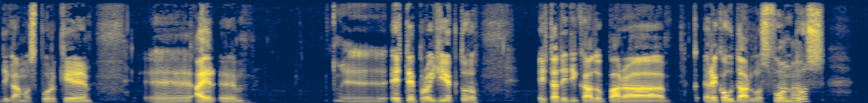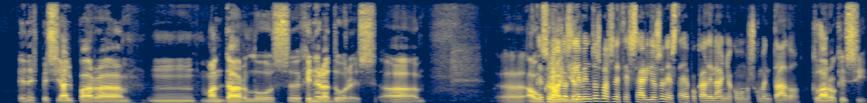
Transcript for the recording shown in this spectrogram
digamos, porque este proyecto está dedicado para recaudar los fondos, en especial para mm, mandar los generadores a eh, que es uno de los elementos más necesarios en esta época del año, como hemos comentado. Claro que sí.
